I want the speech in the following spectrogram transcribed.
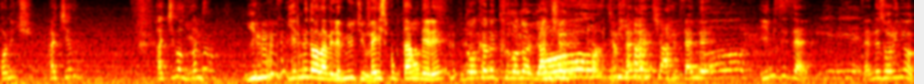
13 kaç yıl? Kaç yıl oldu lan biz? 20. 20 de olabilir. 23 yıl. Facebook'tan beri. Bu da Okan'ın klonu. Oo, sen de, sen de. İyi misin sen? İyiyim iyiyim. Sende sorun yok.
